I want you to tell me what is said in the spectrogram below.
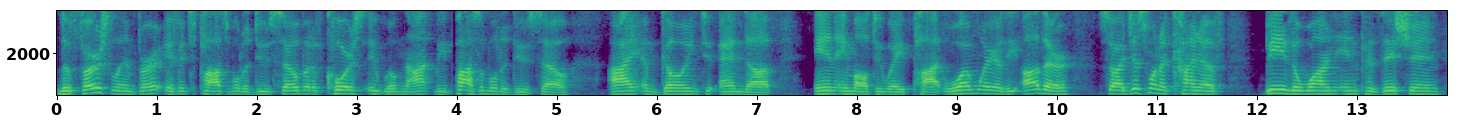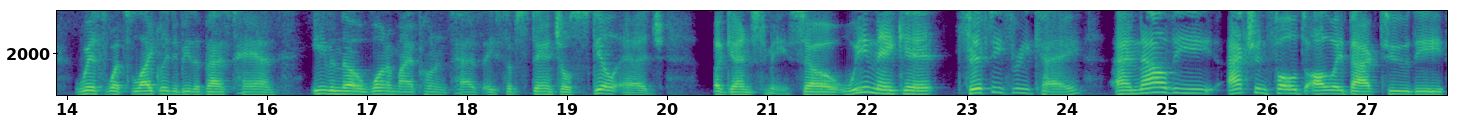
the first limper if it's possible to do so, but of course it will not be possible to do so. I am going to end up in a multi way pot one way or the other. So I just want to kind of be the one in position with what's likely to be the best hand, even though one of my opponents has a substantial skill edge against me. So we make it 53K. And now the action folds all the way back to the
